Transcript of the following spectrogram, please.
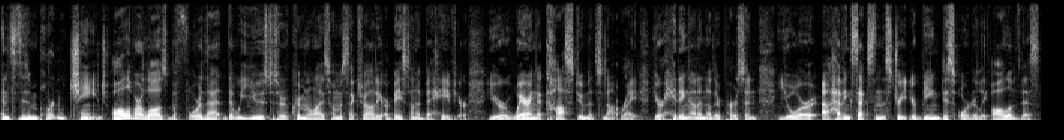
And it's an important change. All of our laws before that, that we use to sort of criminalize homosexuality, are based on a behavior. You're wearing a costume that's not right, you're hitting on another person, you're uh, having sex in the street, you're being disorderly, all of this.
